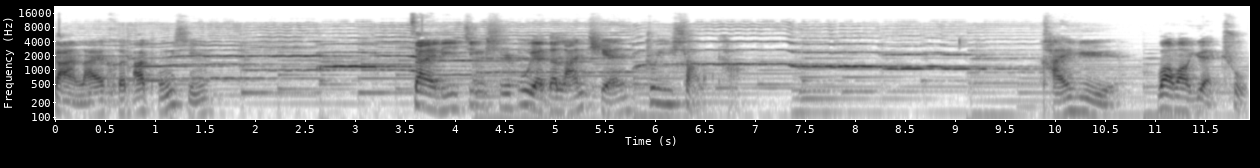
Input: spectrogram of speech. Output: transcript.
赶来和他同行，在离京师不远的蓝田追上了他。韩愈望望远处，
